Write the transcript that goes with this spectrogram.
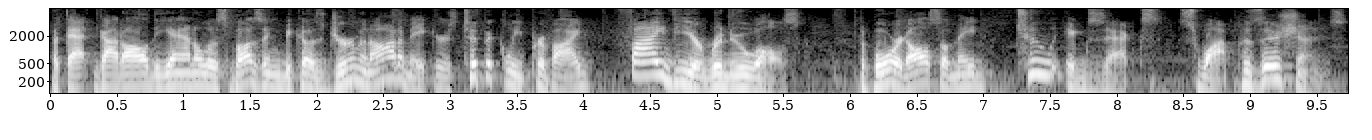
but that got all the analysts buzzing because German automakers typically provide five year renewals. The board also made two execs swap positions.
